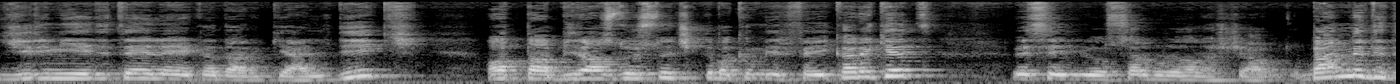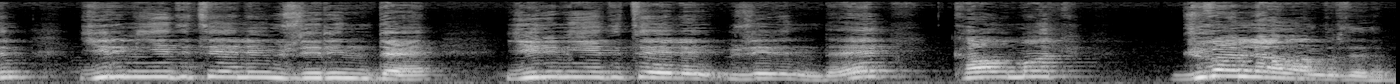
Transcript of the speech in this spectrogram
27 TL'ye kadar geldik. Hatta biraz da üstüne çıktı bakın bir fake hareket. Ve sevgili dostlar buradan aşağı vurdu. Ben ne dedim? 27 TL üzerinde 27 TL üzerinde kalmak güvenli alandır dedim.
